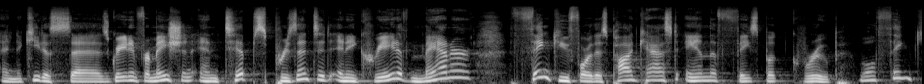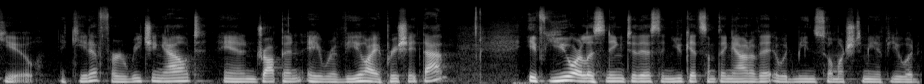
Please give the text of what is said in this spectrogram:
And Nikita says, Great information and tips presented in a creative manner Thank you for this podcast and the Facebook group. Well, thank you, Nikita, for reaching out and dropping a review. I appreciate that. If you are listening to this and you get something out of it, it would mean so much to me if you would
